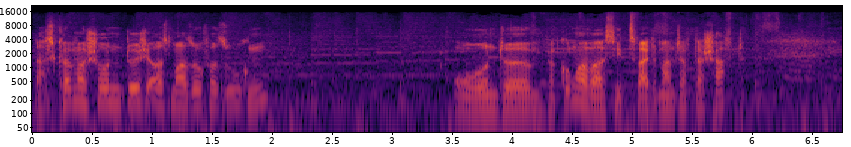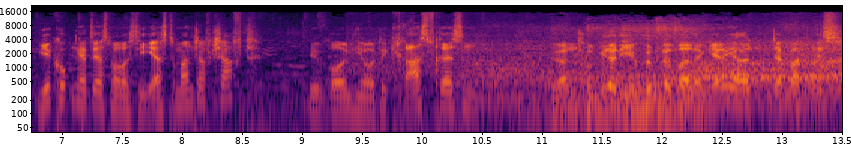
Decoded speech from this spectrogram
Das können wir schon durchaus mal so versuchen. Und äh, dann gucken wir, was die zweite Mannschaft da schafft. Wir gucken jetzt erstmal, was die erste Mannschaft schafft. Wir wollen hier heute Gras fressen. Wir hören schon wieder die Hymne, weil der Gary halt deppert ist.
